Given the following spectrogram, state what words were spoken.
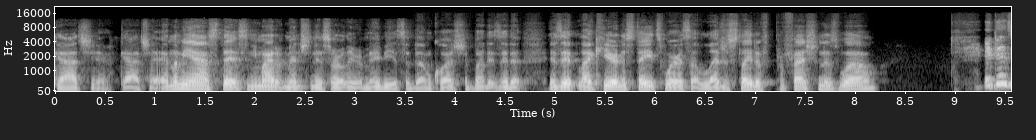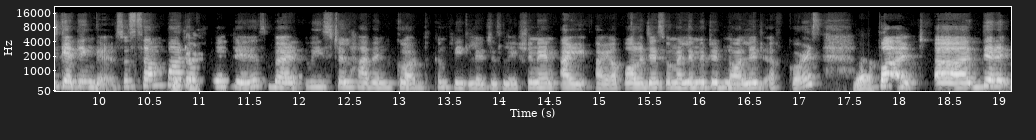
Gotcha, gotcha. And let me ask this, and you might have mentioned this earlier. Maybe it's a dumb question, but is it a, is it like here in the states where it's a legislative profession as well? It is getting there. So some part okay. of it is, but we still haven't got complete legislation. And I, I apologize for my limited knowledge, of course. Yeah. But uh, there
